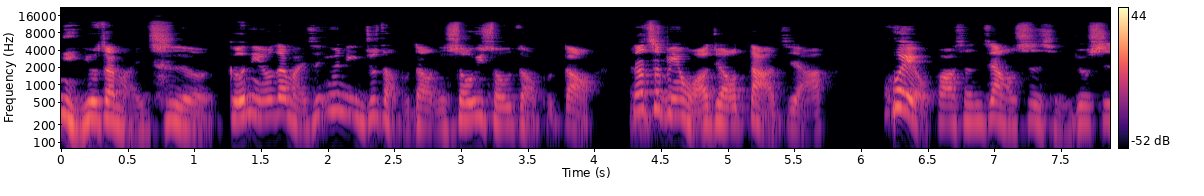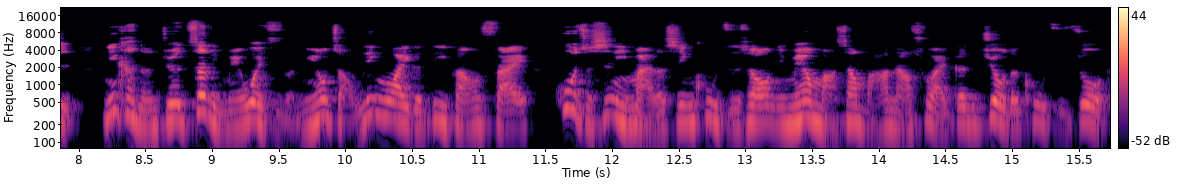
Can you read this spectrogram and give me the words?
年又再买一次了，隔年又再买一次，因为你就找不到，你收一收找不到。那这边我要教大家。会有发生这样的事情，就是你可能觉得这里没位置了，你又找另外一个地方塞，或者是你买了新裤子的时候，你没有马上把它拿出来跟旧的裤子做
